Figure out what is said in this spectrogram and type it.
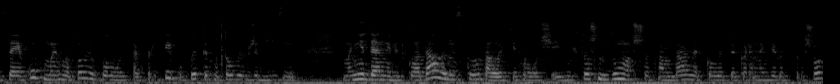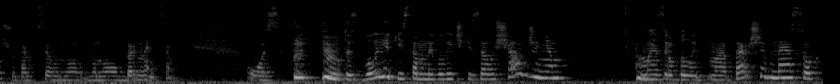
за яку б ми готові були ось так прийти, купити готовий вже бізнес. Ми ніде не відкладали, не складали ті гроші. Ніхто ж не думав, що там, да, коли той коронавірус прийшов, що так все воно воно обернеться. Ось тобто були якісь там невеличкі заощадження. Ми зробили перший внесок.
